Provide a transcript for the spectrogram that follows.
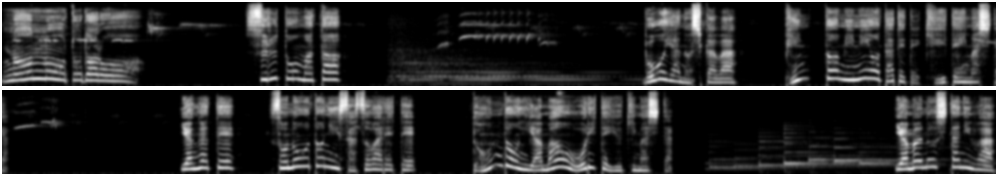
何の音だろするとまた坊やの鹿はと耳を立てて聞いていました。やがてその音に誘われてどんどん山を降りて行きました。山の下には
